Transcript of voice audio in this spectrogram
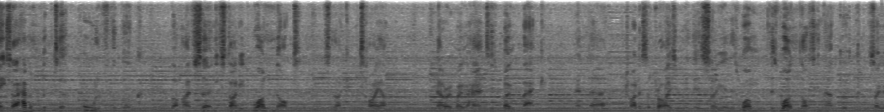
Okay, so I haven't looked at all of the book, but I've certainly studied one knot so that I can tie up Narrowboat Hands' boat back and uh, try to surprise him with this. So yeah, there's one there's one knot in that book so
